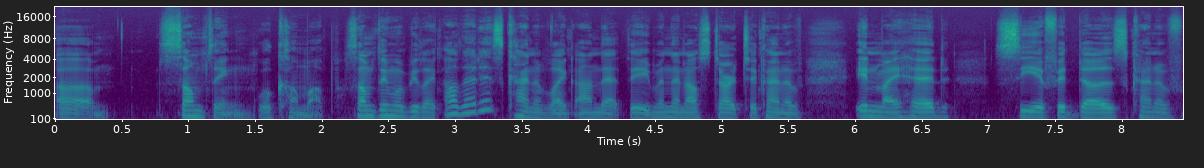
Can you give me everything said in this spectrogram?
Um, something will come up. Something will be like, oh, that is kind of like on that theme. And then I'll start to kind of, in my head, see if it does kind of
